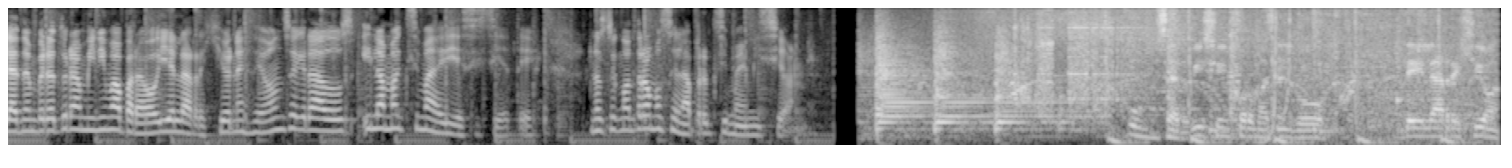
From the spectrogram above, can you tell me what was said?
La temperatura mínima para hoy en la región es de 11 grados y la máxima de 17. Nos encontramos en la próxima emisión. Un servicio informativo de la región.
